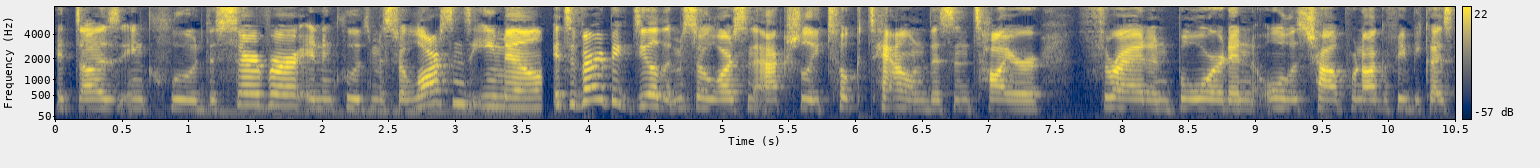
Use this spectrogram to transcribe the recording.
It does include the server. It includes Mr. Larson's email. It's a very big deal that Mr. Larson actually took down this entire thread and board and all this child pornography because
